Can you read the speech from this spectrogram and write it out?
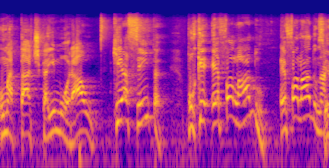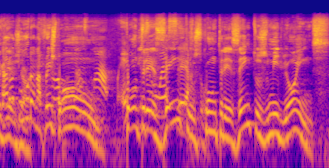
uma tática imoral que aceita. Porque é falado, é falado na Você cara veja, dura, na frente do com, com 300, é com 300 milhões,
